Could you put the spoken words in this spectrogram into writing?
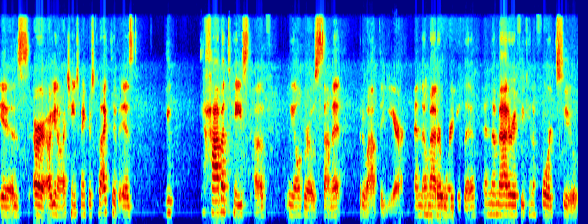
is, or, or you know, our Changemakers Collective is, you have a taste of We All Grow Summit throughout the year, and no mm-hmm. matter where you live, and no matter if you can afford to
